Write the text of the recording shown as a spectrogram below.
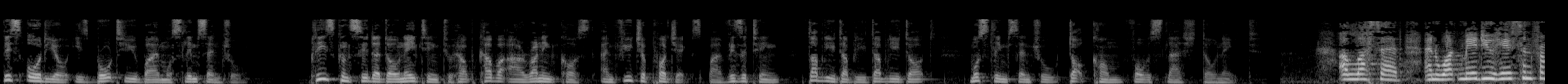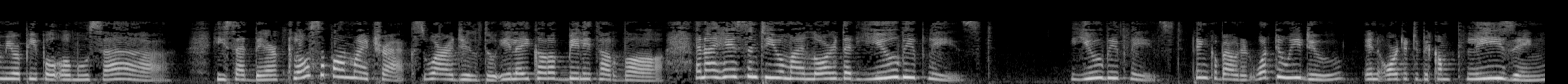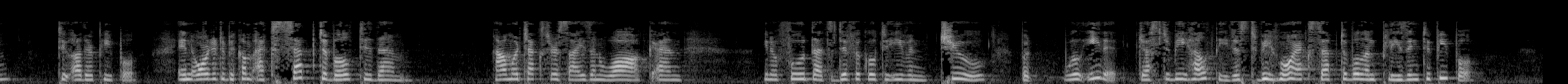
This audio is brought to you by Muslim Central. Please consider donating to help cover our running costs and future projects by visiting www.muslimcentral.com forward slash donate. Allah said, And what made you hasten from your people, O Musa? He said, They are close upon my tracks. وَعَجِلْتُ إِلَيْكَ رَبِّي لِتَرْضَى And I hasten to you, my Lord, that you be pleased. You be pleased. Think about it. What do we do in order to become pleasing to other people? In order to become acceptable to them? How much exercise and walk and you know, food that's difficult to even chew, but we'll eat it just to be healthy, just to be more acceptable and pleasing to people.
